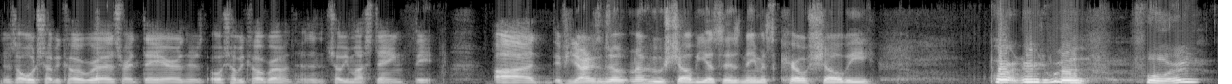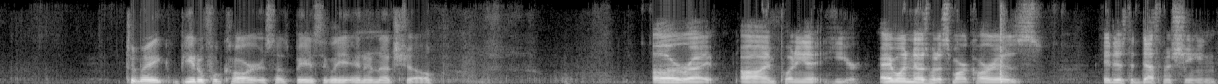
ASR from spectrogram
There's old Shelby Cobras right there. There's old Shelby Cobra and then Shelby Mustang. They, uh, if you guys don't know who Shelby is, his name is Carroll Shelby. Partnered with Ford to make beautiful cars. That's basically in a nutshell. Alright, I'm putting it here. Everyone knows what a smart car is. It is the death machine.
